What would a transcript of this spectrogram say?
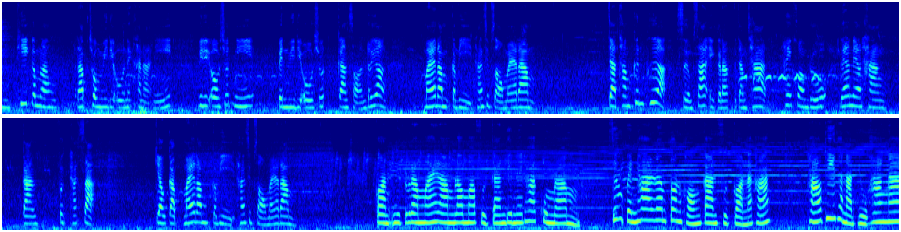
นที่กำลังรับชมวิดีโอในขณะนี้ วิดีโอชุดนี้เป็นวิดีโอชุดการสอนเรื่องไม้รำกระบี่ทั้ง 12 ไม้รำจะทำขึ้นเพื่อเสริมสร้างเอกลักษณ์ประจำชาติ ให้ความรู้และแนวทางการฝึกทักษะ เกี่ยวกับไม้รำกระบี่ทั้ง 12 ไม้รำก่อนอีกรำไม้รำเรามาฝึกการยืนในท่าคุมรำซึ่งเป็นท่าเริ่มต้นของการฝึกก่อนนะคะ เท้าที่ถนัดอยู่ข้างหน้า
